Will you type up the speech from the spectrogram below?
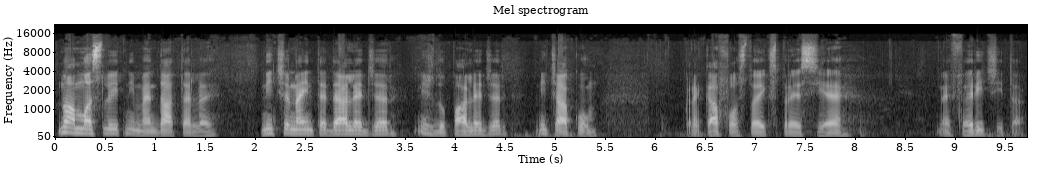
Nu am măsluit nimeni datele, nici înainte de alegeri, nici după alegeri, nici acum. Cred că a fost o expresie nefericită.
